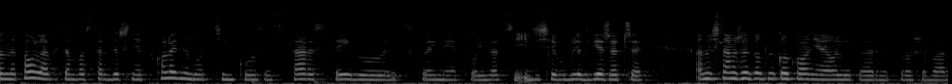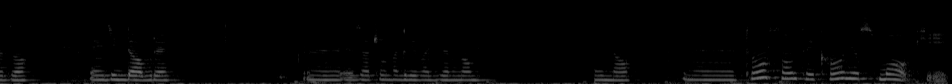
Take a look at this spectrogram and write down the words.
strony Paula, witam Was serdecznie w kolejnym odcinku ze Star Stable, z kolejnej aktualizacji i dzisiaj w ogóle dwie rzeczy. A myślałam, że to tylko konie, Oliver, proszę bardzo. E, Dzień dobry. E, Zaczął nagrywać ze mną. E, No. To są te konio smoki.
